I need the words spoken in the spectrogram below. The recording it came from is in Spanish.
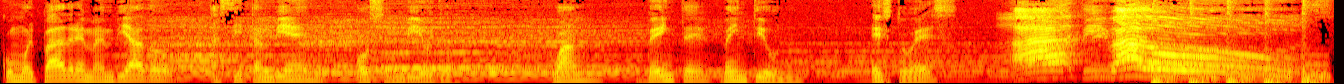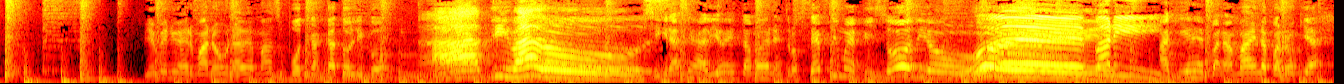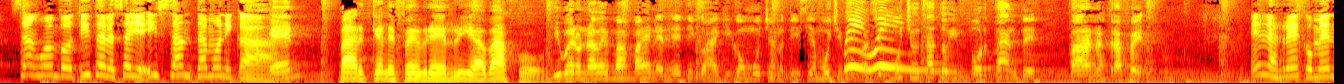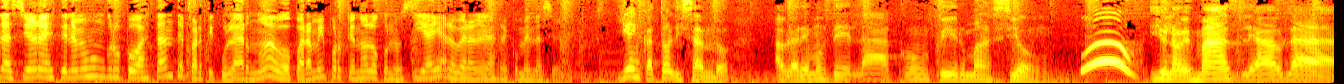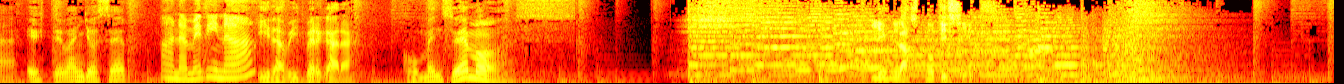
como el Padre me ha enviado, así también os envío yo. Juan 20, 21. Esto es... ¡Activados! Bienvenidos hermanos una vez más a su podcast católico. ¡Activados! Y gracias a Dios estamos en nuestro séptimo episodio. ¡Ué! ¡Party! Aquí desde Panamá en la parroquia San Juan Bautista de la Salle y Santa Mónica. en... Parque Lefebre Río Abajo. Y bueno, una vez más, más energéticos aquí con muchas noticias, mucha información, muchos datos importantes para nuestra fe. En las recomendaciones tenemos un grupo bastante particular nuevo. Para mí porque no lo conocía, ya lo verán en las recomendaciones. Y en Catolizando hablaremos de la confirmación. Y una vez más le habla Esteban Joseph. Ana Medina. Y David Vergara. Comencemos. y en las noticias.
